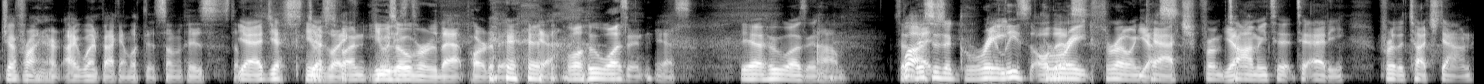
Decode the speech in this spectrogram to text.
Jeff Reinhardt. I went back and looked at some of his stuff. Yeah, just he just was like fun. he was over that part of it. Yeah. well, who wasn't? yes. Yeah, who wasn't? Um, so but this is a great, at least all this- great throw and Yes. catch from Yep. Tommy to, to Eddie for the touchdown.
